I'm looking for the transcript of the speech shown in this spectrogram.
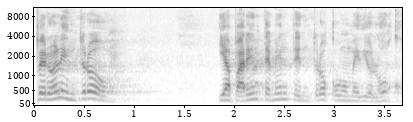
pero él entró y aparentemente entró como medio loco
